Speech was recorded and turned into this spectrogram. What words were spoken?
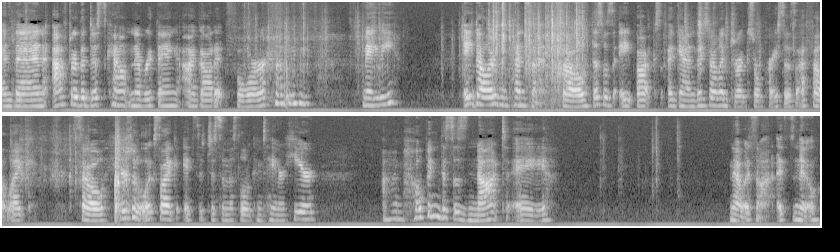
And then after the discount and everything, I got it for maybe $8.10. So this was 8 bucks. Again, these are like drugstore prices. I felt like so here's what it looks like. It's just in this little container here. I'm hoping this is not a, no, it's not. It's new.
